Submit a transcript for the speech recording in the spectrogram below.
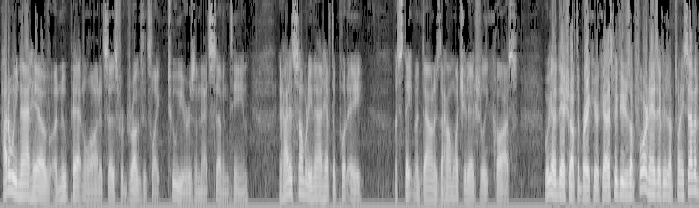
how do we not have a new patent law that says for drugs it's like two years and not seventeen, and how does somebody not have to put a a statement down as to how much it actually costs? We're going to dash off the break here? SP futures up four, NASDAQ futures up twenty-seven.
